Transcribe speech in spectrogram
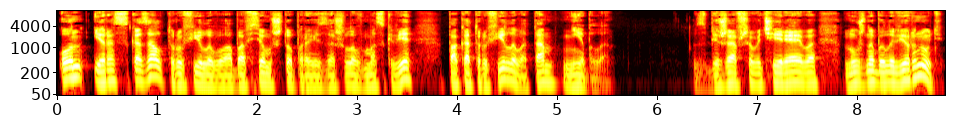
Он и рассказал Труфилову обо всем, что произошло в Москве, пока Труфилова там не было. Сбежавшего Черяева нужно было вернуть,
